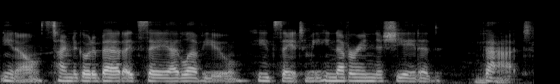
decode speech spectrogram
you know, it's time to go to bed, I'd say, I love you. He'd say it to me. He never initiated hmm. that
